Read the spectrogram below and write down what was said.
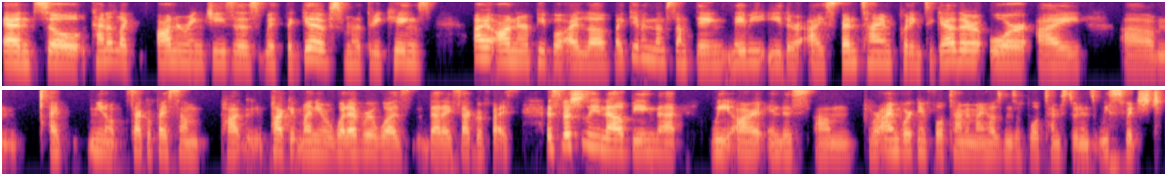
And so, kind of like honoring Jesus with the gifts from the three kings, I honor people I love by giving them something. Maybe either I spend time putting together or I, um, I, you know, sacrifice some pocket, money or whatever it was that I sacrificed. Especially now, being that we are in this um, where I'm working full time and my husband's a full time student. We switched,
